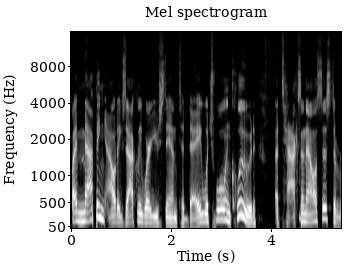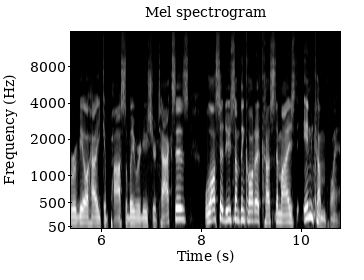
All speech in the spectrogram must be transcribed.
by mapping out exactly where you stand today, which will include a tax analysis to reveal how you could possibly reduce your taxes. We'll also do something called a customized income plan,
